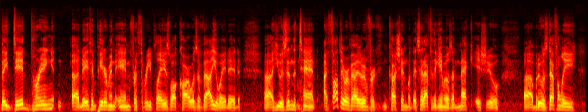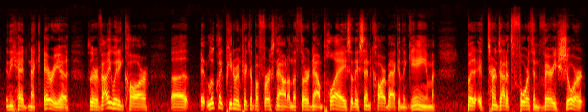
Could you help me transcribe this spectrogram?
they did bring uh, Nathan Peterman in for three plays while Carr was evaluated. Uh, he was in the tent. I thought they were evaluating for concussion, but they said after the game it was a neck issue. Uh, but it was definitely in the head neck area. So they're evaluating Carr. Uh, it looked like Peterman picked up a first down on the third down play, so they send Carr back in the game. But it turns out it's fourth and very short,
